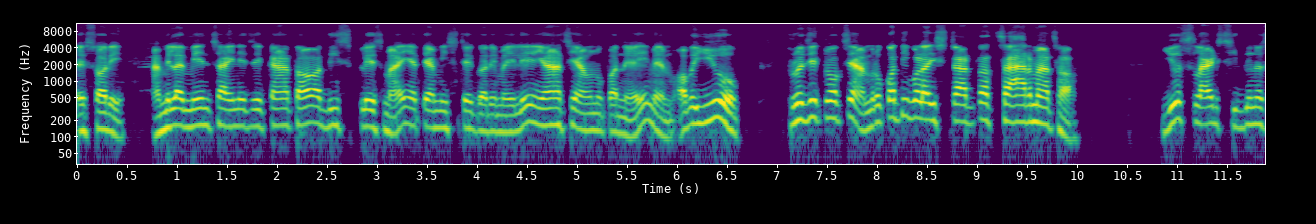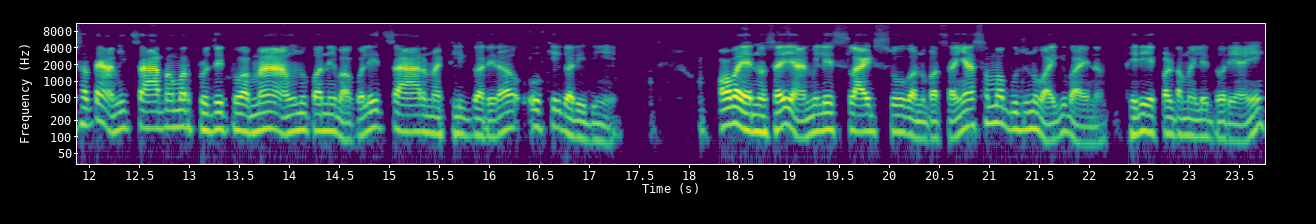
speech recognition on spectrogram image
ए सरी हामीलाई मेन चाहिने चाहिँ कहाँ त? दिस प्लेसमा है यहाँ त्यहाँ मिस्टेक गरेँ मैले। यहाँ चाहिँ आउनुपर्ने है म्याम अब यो प्रोजेक्ट वर्क चाहिँ हाम्रो कतिबाट स्टार्ट त चारमा छ? यो स्लाइड सिद्धिनु साथै हामी चार नम्बर प्रोजेक्ट वर्कमा आउनुपर्ने भएकोले चारमा क्लिक गरेर ओके गरिदिएँ। अब हेर्नुहोस् है हामीले स्लाइड सो गर्नुपर्छ। यहाँसम्म बुझ्नु भयो कि भएन? फेरि एकपल्ट मैले दोहोऱ्याएँ।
